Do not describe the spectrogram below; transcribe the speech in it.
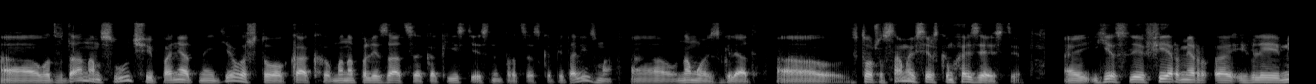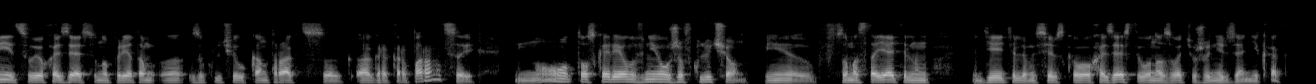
А Вот в данном случае понятное дело, что как монополизация, как естественный процесс капитализма, на мой взгляд, в то же самое в сельском хозяйстве. Э, Если фермер э, или имеет свое хозяйство, но при этом э, заключил контракт с агрокорпорацией, ну, то скорее он в нее уже включен. И самостоятельным деятелем сельского хозяйства его назвать уже нельзя никак.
